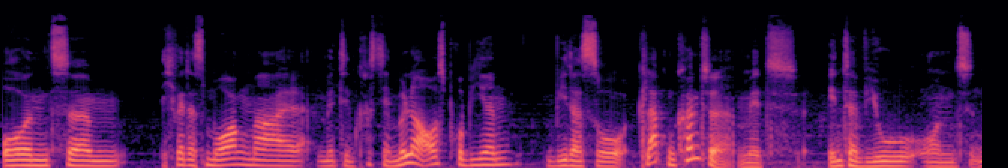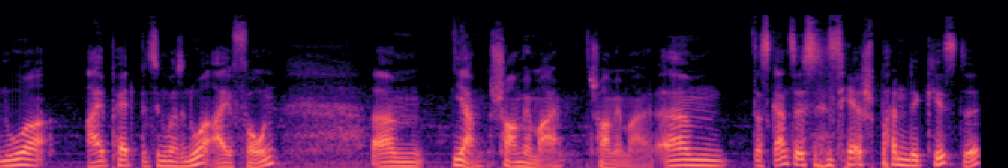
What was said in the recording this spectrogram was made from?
Und ähm, ich werde das morgen mal mit dem Christian Müller ausprobieren, wie das so klappen könnte mit Interview und nur iPad bzw. nur iPhone. Ähm, ja, schauen wir mal. Schauen wir mal. Ähm, das Ganze ist eine sehr spannende Kiste.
